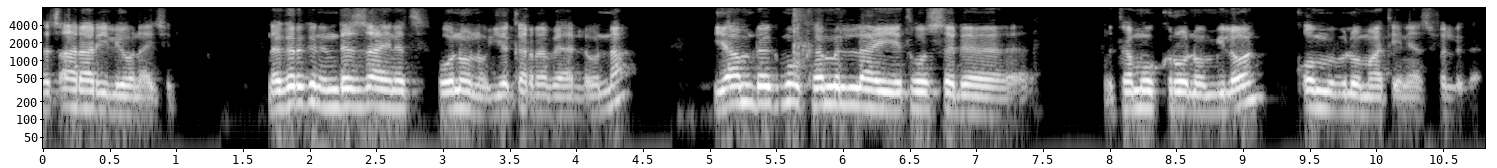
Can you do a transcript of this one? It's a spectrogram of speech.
ተጻራሪ ሊሆን አይችልም። ነገር ግን እንደዛ አይነት ሆኖ ነው እየቀረበ ያለው እና ያም ደግሞ ከምን ላይ የተወሰደ ተሞክሮ ነው የሚለውን ቆም ብሎ ማጤን ያስፈልጋል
